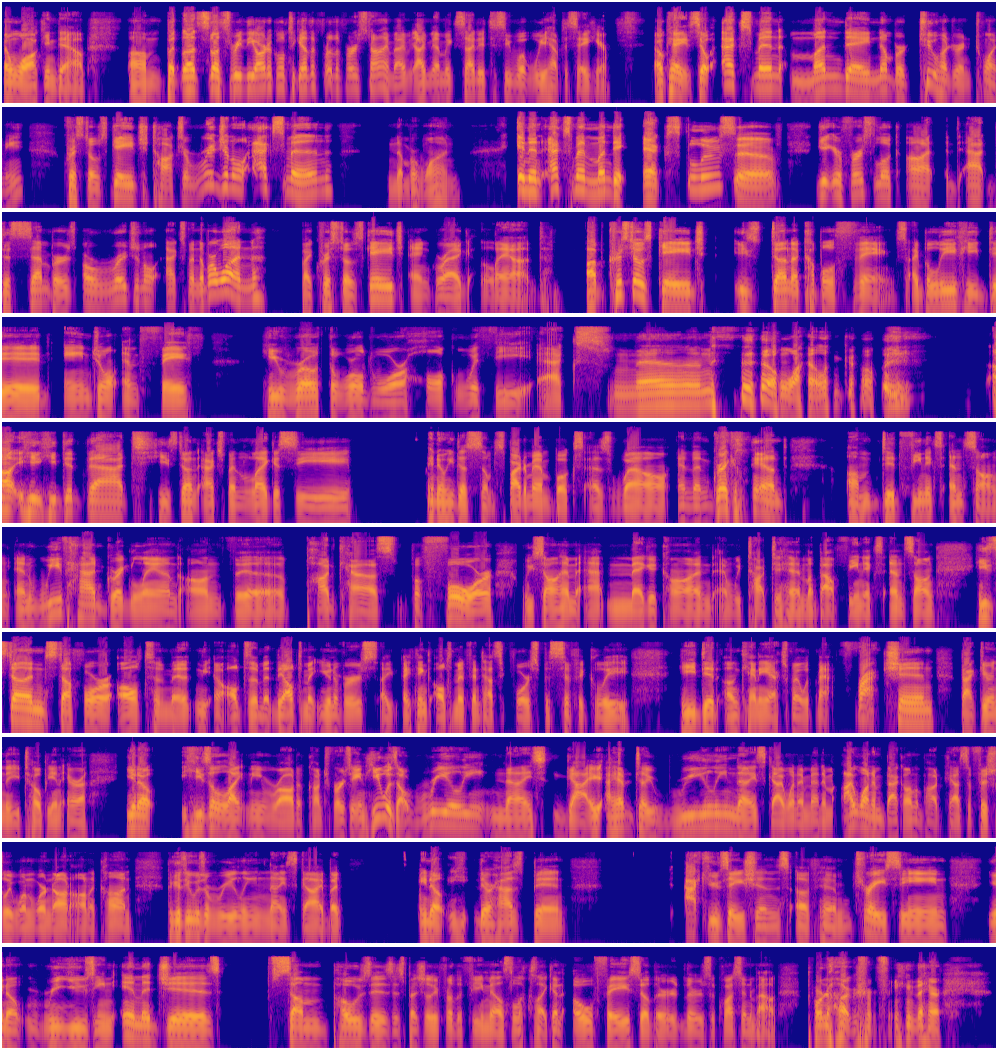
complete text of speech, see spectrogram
and walking down. Um, but let's let's read the article together for the first time. I, I'm excited to see what we have to say here. Okay, so X Men Monday number 220. Christos Gage talks original X Men number one. In an X Men Monday exclusive, get your first look at, at December's original X Men number one by Christos Gage and Greg Land. Uh, Christos Gage, he's done a couple of things. I believe he did Angel and Faith. He wrote the World War Hulk with the X Men a while ago. Uh, he he did that. He's done X Men Legacy. I know he does some Spider Man books as well. And then Greg Land um, did Phoenix Endsong, and we've had Greg Land on the podcast before. We saw him at MegaCon, and we talked to him about Phoenix Endsong. He's done stuff for Ultimate, Ultimate, the Ultimate Universe. I, I think Ultimate Fantastic Four specifically. He did Uncanny X Men with Matt Fraction back during the Utopian era. You know, he's a lightning rod of controversy and he was a really nice guy i have to tell you really nice guy when i met him i want him back on the podcast officially when we're not on a con because he was a really nice guy but you know he, there has been accusations of him tracing you know reusing images some poses, especially for the females, look like an O face. So there, there's a question about pornography there.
